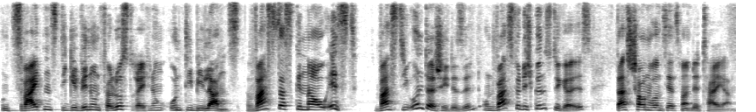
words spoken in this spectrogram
und zweitens die Gewinn- und Verlustrechnung und die Bilanz. Was das genau ist, was die Unterschiede sind und was für dich günstiger ist, das schauen wir uns jetzt mal im Detail an.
